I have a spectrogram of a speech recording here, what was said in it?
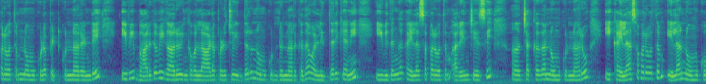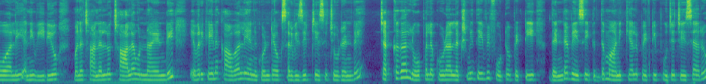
పర్వతం నోము కూడా పెట్టుకున్నారండి. ఇవి భార్గవి గారు ఇంకా వాళ్ళ ఆడపడుచు ఇద్దరు నోముకుంటున్నారు కదా వాళ్ళిద్దరికీ అని ఈ విధంగా కైలాస పర్వతం అరేంజ్ చేసి చక్కగా నోముకున్నారు. ఈ కైలాస పర్వతం ఎలా నోముకోవాలి అని వీడియో మన ఛానల్లో చాలా ఉన్నాయండి. ఎవరికైనా కావాలి అనుకుంటే ఒకసారి విజిట్ చేసి చూడండి. చక్కగా లోపల కూడా లక్ష్మీదేవి ఫోటో పెట్టి దండ వేసి పెద్ద మాణిక్యాలు పెట్టి పూజ చేశారు.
